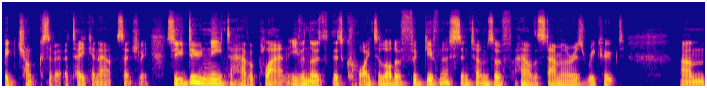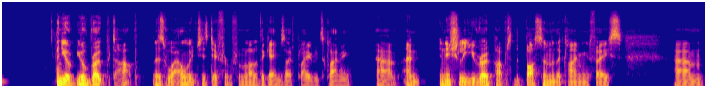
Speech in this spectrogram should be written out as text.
big chunks of it are taken out essentially. So you do need to have a plan, even though there's quite a lot of forgiveness in terms of how the stamina is recouped. Um, and you're you're roped up as well, which is different from a lot of the games I've played with climbing. Um, and initially, you rope up to the bottom of the climbing face, um,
